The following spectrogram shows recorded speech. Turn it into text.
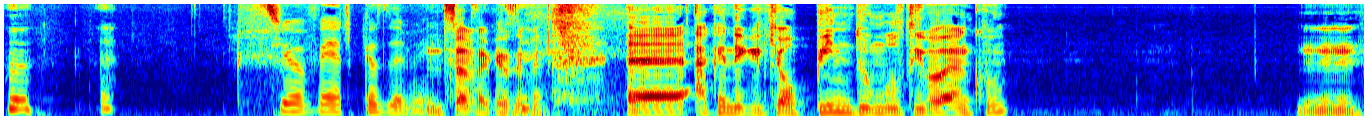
Se houver casamento. Só para casamento. Ah, há quem diga que é o PIN do multibanco. Hum,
